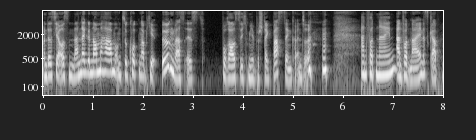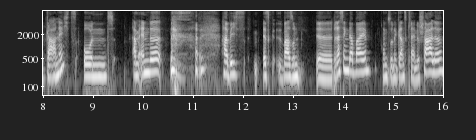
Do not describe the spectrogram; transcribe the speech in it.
und das hier auseinandergenommen haben, um zu gucken, ob hier irgendwas ist, woraus ich mir Besteck basteln könnte. Antwort nein. Antwort nein, es gab gar nichts. Und am Ende habe ich es war so ein äh, Dressing dabei und so eine ganz kleine Schale.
